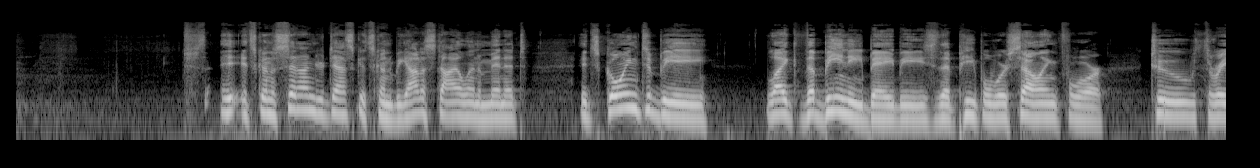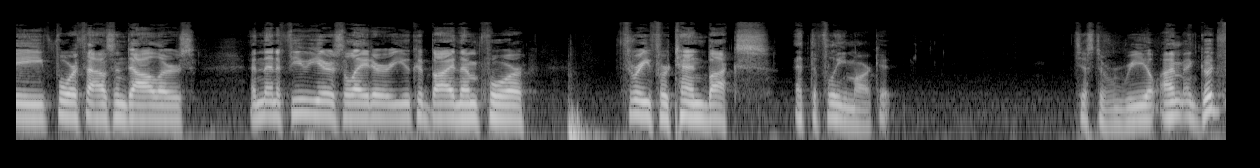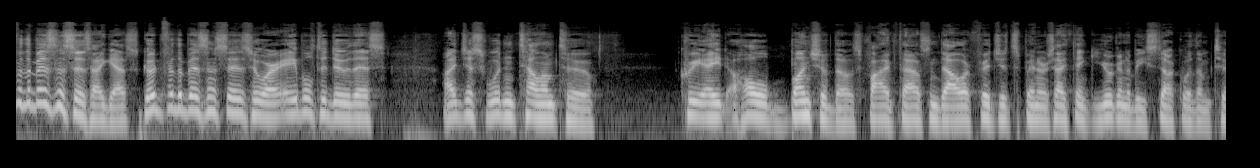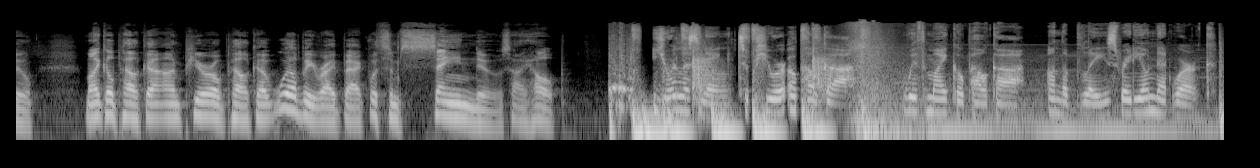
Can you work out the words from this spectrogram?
it's going to sit on your desk, it's going to be out of style in a minute it's going to be like the beanie babies that people were selling for two, three, four thousand dollars, and then a few years later you could buy them for three for ten bucks at the flea market. Just a real I'm good for the businesses, I guess. Good for the businesses who are able to do this. I just wouldn't tell them to create a whole bunch of those $5,000 fidget spinners, I think you're going to be stuck with them too. Mike Opelka on Pure Opelka. We'll be right back with some sane news, I hope. You're listening to Pure Opelka with Mike Opelka on the Blaze Radio Network.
